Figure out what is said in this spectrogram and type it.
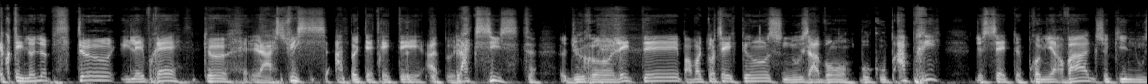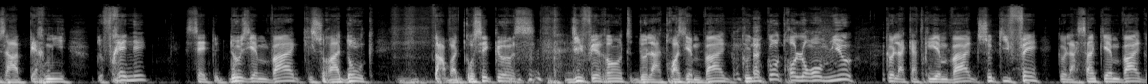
Écoutez, le lobster, il est vrai que la Suisse a peut-être été un peu laxiste durant l'été. Par votre nous avons beaucoup appris de cette première vague, ce qui nous a permis de freiner cette deuxième vague qui sera donc, par votre conséquence, différente de la troisième vague, que nous contrôlerons mieux que la quatrième vague, ce qui fait que la cinquième vague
